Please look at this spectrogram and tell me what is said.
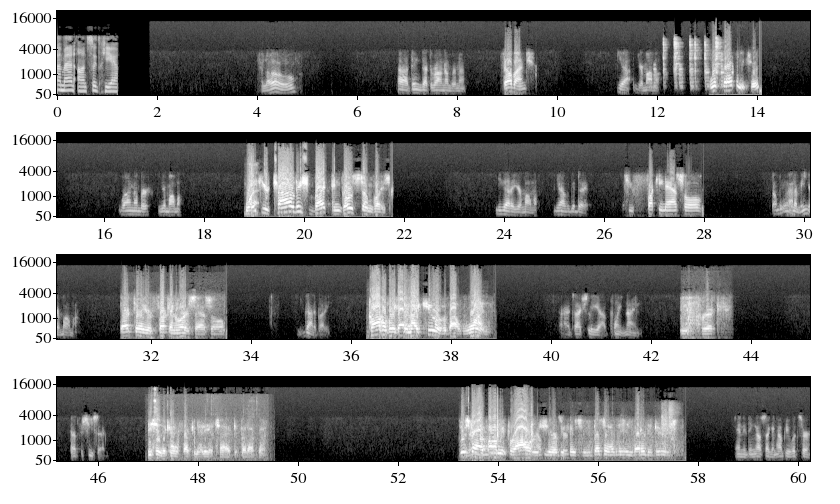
A man answered here. Hello? Uh, I think you got the wrong number, man. Felbines. Yeah, your mama. What's happening, sir? Wrong number, your mama. Take your childish butt and go someplace. You got it, your mama. You have a good day. You fucking asshole. Don't be mad at me, your mama. Talk to your fucking horse, asshole. You got it, buddy. Probably got an IQ of about one. Uh, it's actually uh, point nine. You prick. That's what she said. These are the kind of fucking idiots I have to put up with. This guy will call me for hours here because he doesn't have anything better to do. Anything else I can help you with, sir?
